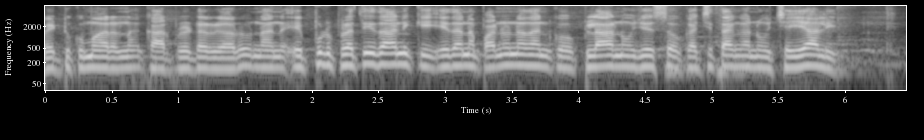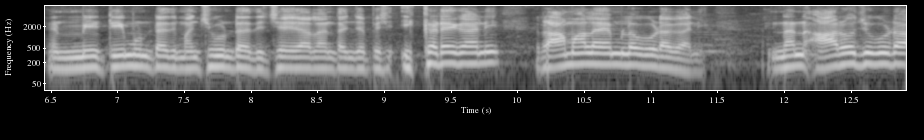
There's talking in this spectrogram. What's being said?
మెట్టు కుమారన్న కార్పొరేటర్ గారు నన్ను ఎప్పుడు ప్రతిదానికి ఏదైనా పని ఉన్నదనుకో ప్లాన్ నువ్వు చేస్తావు ఖచ్చితంగా నువ్వు చేయాలి. మీ టీం ఉంటుంది మంచిగా ఉంటుంది చేయాలంటే అని చెప్పేసి. ఇక్కడే కానీ రామాలయంలో కూడా కానీ నన్ను ఆ రోజు కూడా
